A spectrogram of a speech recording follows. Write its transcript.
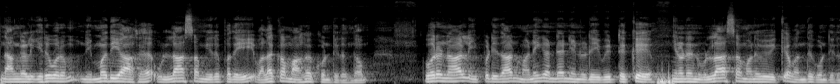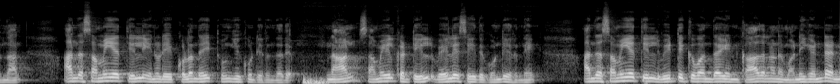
நாங்கள் இருவரும் நிம்மதியாக உல்லாசம் இருப்பதை வழக்கமாக கொண்டிருந்தோம். ஒரு நாள் இப்படிதான் மணிகண்டன் என்னுடைய வீட்டுக்கு என்னுடன் உல்லாசம் அனுபவிக்க வந்து கொண்டிருந்தான். அந்த சமயத்தில் என்னுடைய குழந்தை தூங்கிக் கொண்டிருந்தது. நான் சமையல் கட்டில் வேலை செய்து கொண்டு இருந்தேன் அந்த சமயத்தில் வீட்டுக்கு வந்த என் காதலான மணிகண்டன்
